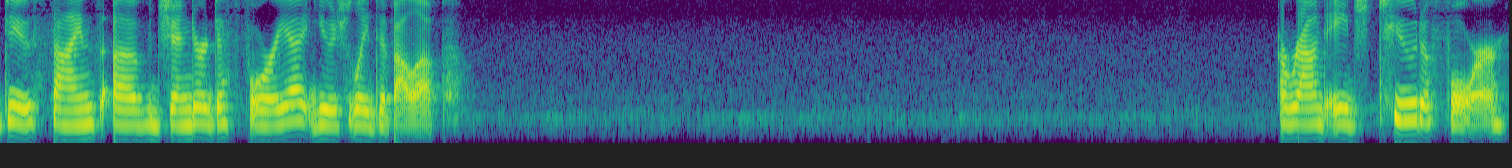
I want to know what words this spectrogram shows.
do signs of gender dysphoria usually develop? Around age 2 to 4.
